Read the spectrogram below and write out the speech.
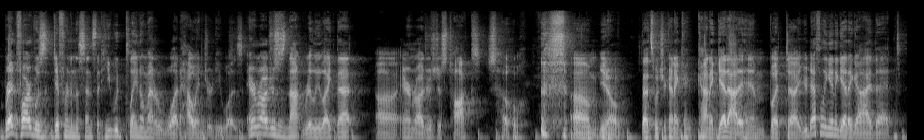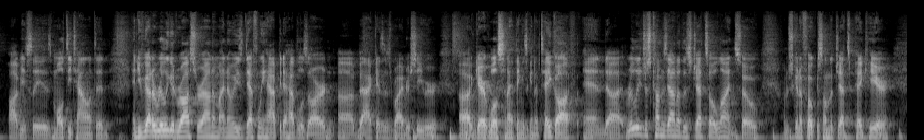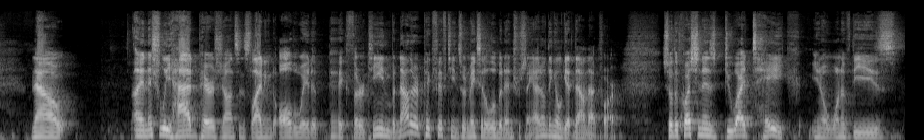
Brett Favre was different in the sense that he would play no matter what, how injured he was. Aaron Rodgers is not really like that. Uh, Aaron Rodgers just talks, so um, you know that's what you're gonna kind of get out of him. But uh, you're definitely gonna get a guy that obviously is multi-talented, and you've got a really good roster around him. I know he's definitely happy to have Lazard uh, back as his wide receiver. Uh, Garrett Wilson, I think, is gonna take off, and uh, it really just comes down to this Jets O line. So I'm just gonna focus on the Jets pick here. Now, I initially had Paris Johnson sliding all the way to pick 13, but now they're at pick 15, so it makes it a little bit interesting. I don't think he'll get down that far. So the question is, do I take, you know, one of these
